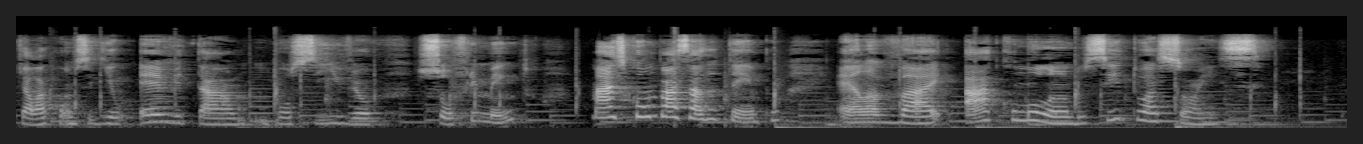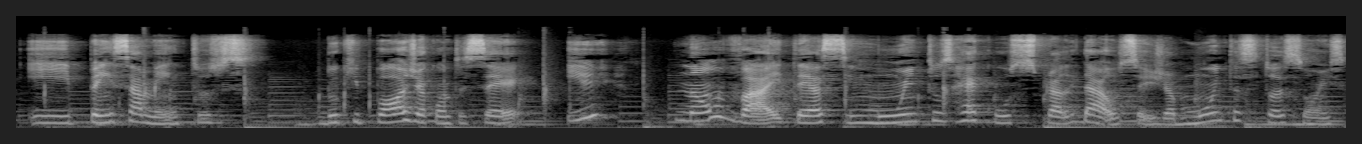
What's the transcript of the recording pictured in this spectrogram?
que ela conseguiu evitar um possível sofrimento, mas com o passar do tempo, ela vai acumulando situações e pensamentos do que pode acontecer e não vai ter assim muitos recursos para lidar, ou seja, muitas situações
